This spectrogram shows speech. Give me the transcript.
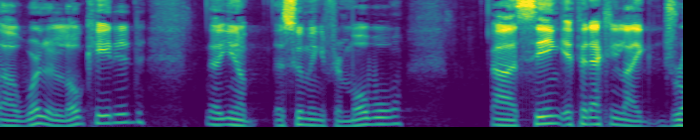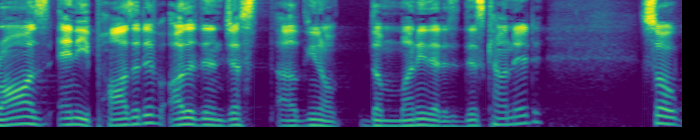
uh, where they're located. Uh, you know, assuming if you're mobile, uh, seeing if it actually like draws any positive other than just uh, you know the money that is discounted. So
